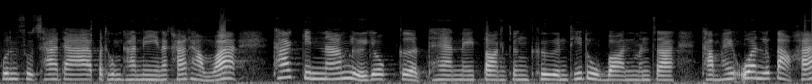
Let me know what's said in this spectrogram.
คุณสุชาดาปทุมธานีนะคะ ถามว่าถ้ากินน้ำหรือโยเกิร์ตแทนในตอนกลางคืนที่ดูบอลมันจะทำให้อ้วนหรือเปล่าคะ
